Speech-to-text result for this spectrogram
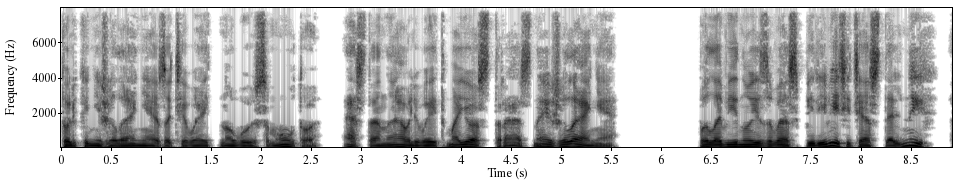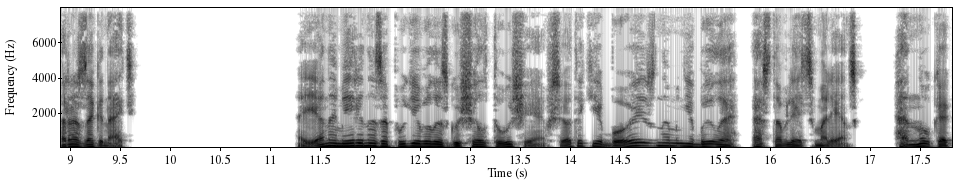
Только нежелание затевать новую смуту останавливает мое страстное желание половину из вас перевесить, а остальных разогнать. Я намеренно запугивал и сгущал тучи, все-таки боязно мне было оставлять Смоленск. А ну как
